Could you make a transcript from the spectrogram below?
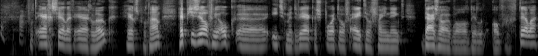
Ik vond het erg gezellig, erg leuk, erg spontaan. Heb je zelf nu ook eh, iets met werken, sporten of eten waarvan je denkt, daar zou ik wel wat willen over vertellen?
